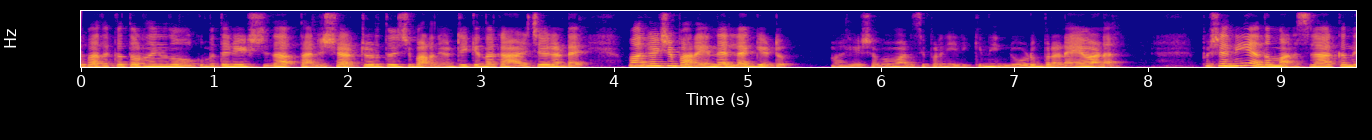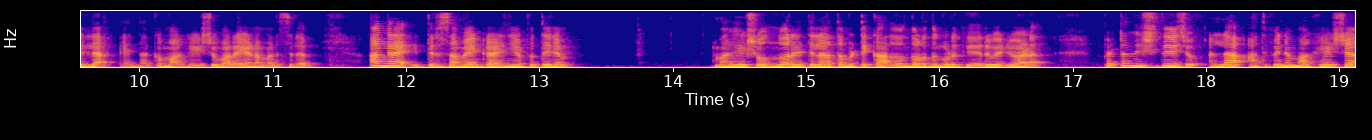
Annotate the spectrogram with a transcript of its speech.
പതുക്കെ തുറന്നിങ്ങനെ നോക്കുമ്പോഴത്തേനും ഇഷിത തന്റെ ഷർട്ട് എടുത്ത് വെച്ച് പറഞ്ഞുകൊണ്ടിരിക്കുന്ന കാഴ്ച കണ്ടേ. മഹേഷ് പറയുന്നതെല്ലാം കേട്ടു. മഹേഷ് അപ്പോൾ മനസ്സിൽ പറഞ്ഞ് എനിക്ക് നിന്നോടും പ്രണയമാണ്. പക്ഷെ നീ അത് മനസ്സിലാക്കുന്നില്ല എന്നൊക്കെ മഹേഷ് പറയണം മനസ്സിൽ. അങ്ങനെ ഇത്തിരി സമയം കഴിഞ്ഞപ്പോഴത്തേനും മഹേഷ് ഒന്നും അറിയത്തില്ലാത്ത മട്ടി കഥവും തുറന്നും കൂടി കയറി വരുവാണ്. പെട്ടെന്ന് ഇഷിത ചോദിച്ചു അല്ല അത് പിന്നെ മഹേഷ്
